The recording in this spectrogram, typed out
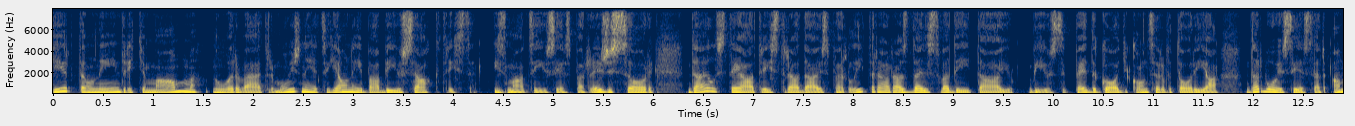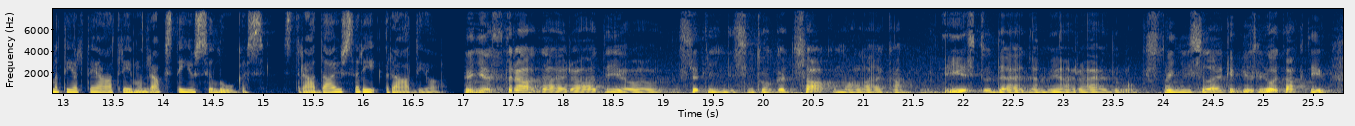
Girta un Indriča mamma, Nora Vētra muizniece, jaunībā bijusi aktrise, izmācījusies par režisori, Dailas teātrī strādājusi par literārās daļas vadītāju, bijusi pedagoģa konservatorijā, darbojusies ar amatieru teātriem un rakstījusi lūgas, strādājusi arī radio. Viņa strādāja radio 70. gadu sākumā, laikam, iestudēdam, jā, raidlūks. Viņa visu laiku bijusi ļoti aktīva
